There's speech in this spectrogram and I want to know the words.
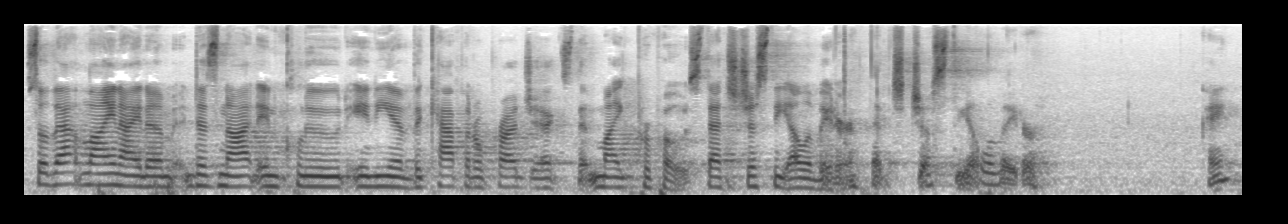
So that line item does not include any of the capital projects that Mike proposed? That's just the elevator? That's just the elevator. Okay?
